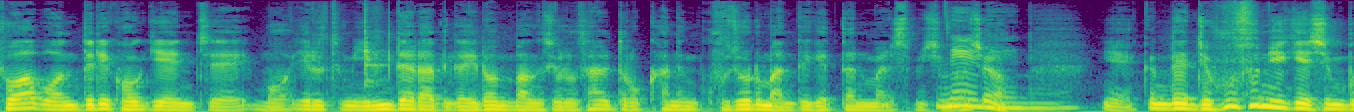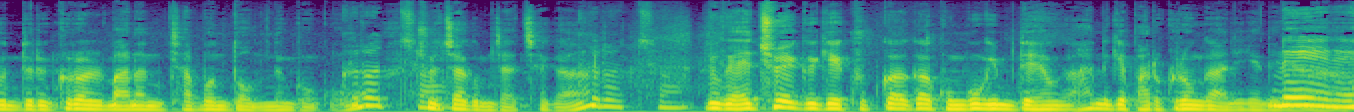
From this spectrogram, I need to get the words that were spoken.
조합원들이 거기에 이제 뭐 예를 들면 임대라든가 이런 방식으로 살도록 하는 구조를 만들겠다는 말씀이신 네, 거죠? 네, 네. 예. 근데 이제 후순위 계신 분들은 그럴 만한 자본도 없는 거고. 그렇죠. 출자금 자체가. 그렇죠. 그리고 애초에 그게 국가가 공공임대 하는 게 바로 그런 거 아니겠느냐. 네,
